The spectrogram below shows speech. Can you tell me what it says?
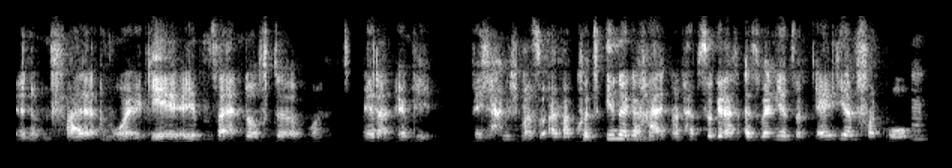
in einem Fall am OLG eben sein durfte und mir dann irgendwie, ich habe mich mal so einmal kurz innegehalten und habe so gedacht, also wenn jetzt ein Alien von oben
